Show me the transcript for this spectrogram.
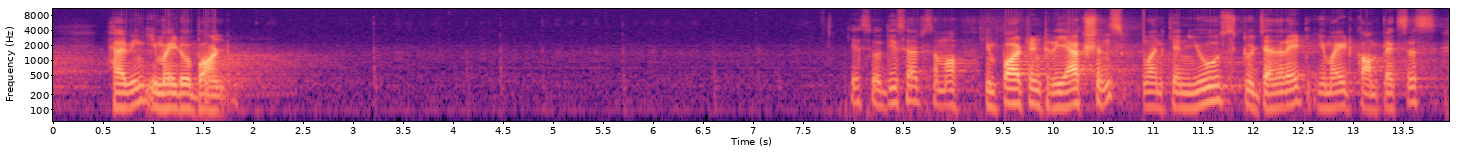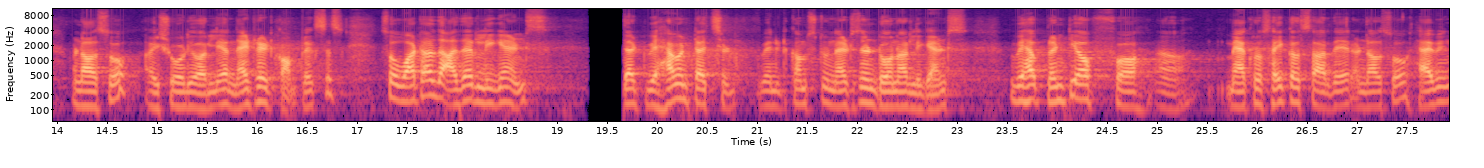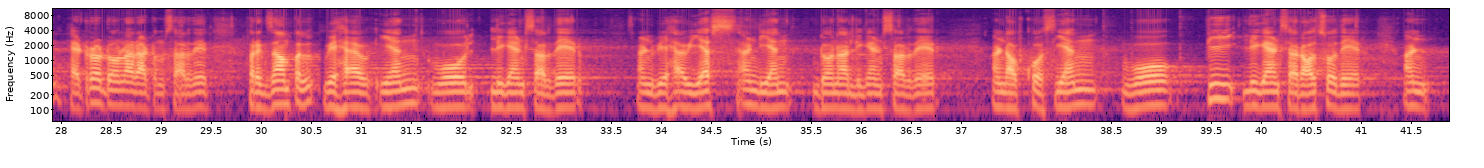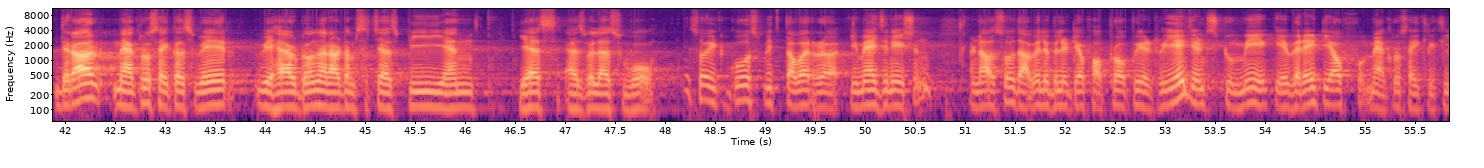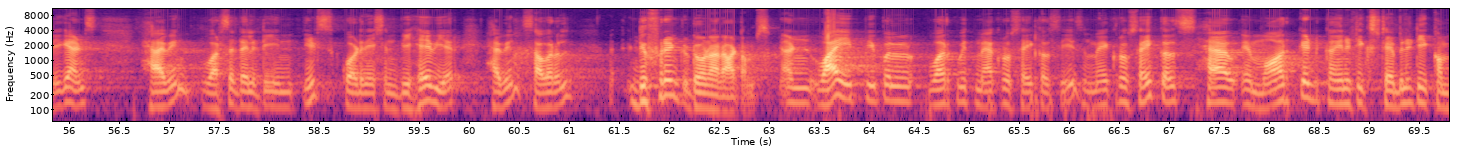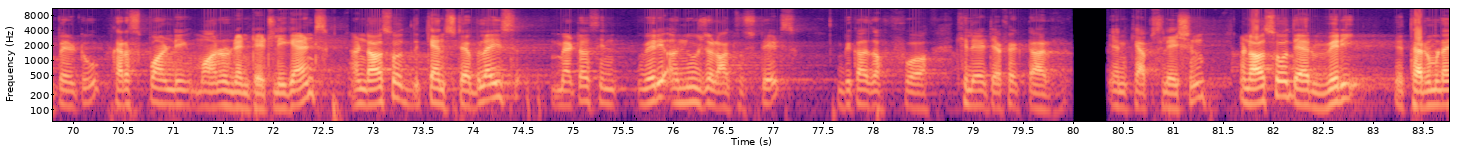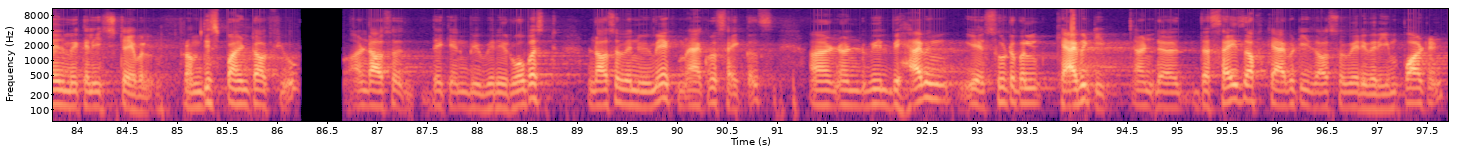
having imido bond. Okay, so these are some of important reactions one can use to generate imide complexes and also I showed you earlier nitride complexes. So what are the other ligands that we have not touched when it comes to nitrogen donor ligands? We have plenty of uh, uh, macrocycles are there and also having heterodonor atoms are there. For example, we have N O ligands are there and we have S and N donor ligands are there and of course N, O, P ligands are also there and there are macrocycles where we have donor atoms such as P, N, S as well as O. So, it goes with our uh, imagination and also the availability of appropriate reagents to make a variety of macrocyclic ligands having versatility in its coordination behavior having several different donor atoms. And why people work with macrocycles is macrocycles have a marked kinetic stability compared to corresponding monodentate ligands and also they can stabilize metals in very unusual oxidation states because of uh, chelate effect or encapsulation and also they are very thermodynamically stable from this point of view and also they can be very robust and also when we make macrocycles and, and we will be having a suitable cavity and uh, the size of cavity is also very very important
